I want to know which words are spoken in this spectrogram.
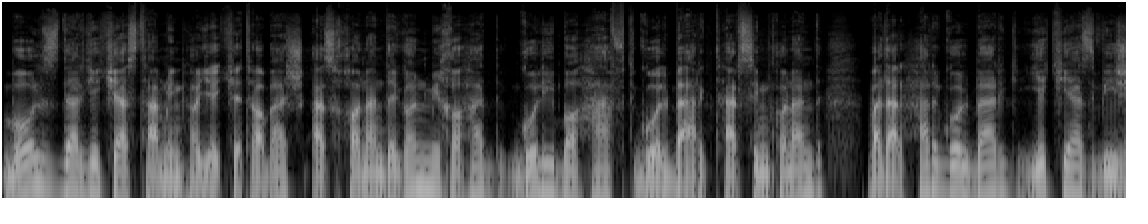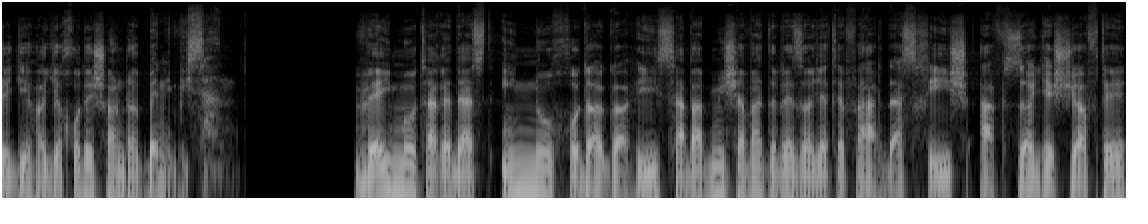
بولز در یکی از تمرین های کتابش از خوانندگان می‌خواهد گلی با هفت گلبرگ ترسیم کنند و در هر گلبرگ یکی از ویژگی های خودشان را بنویسند. وی معتقد است این نوع خداگاهی سبب می شود رضایت فرد از خیش افزایش یافته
